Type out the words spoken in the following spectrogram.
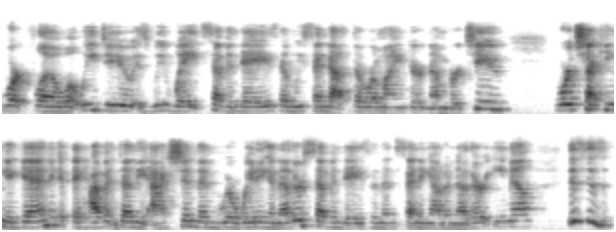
workflow, what we do is we wait seven days, then we send out the reminder number two. We're checking again. If they haven't done the action, then we're waiting another seven days and then sending out another email this is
